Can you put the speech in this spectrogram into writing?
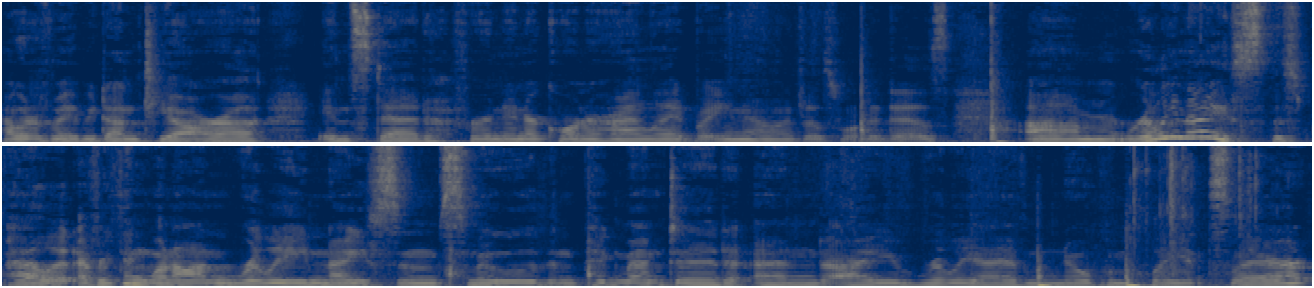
I would have maybe done tiara instead for an inner corner highlight, but you know, it is what it is. Um, really nice, this palette. Everything everything went on really nice and smooth and pigmented and I really, I have no complaints there.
